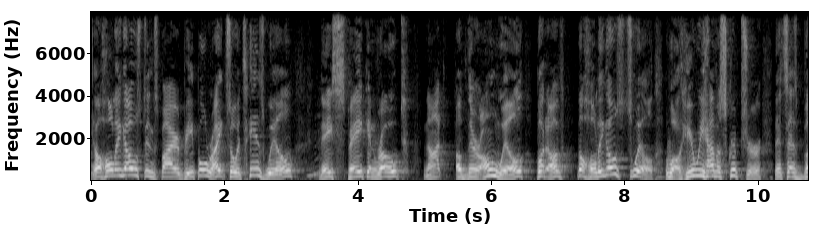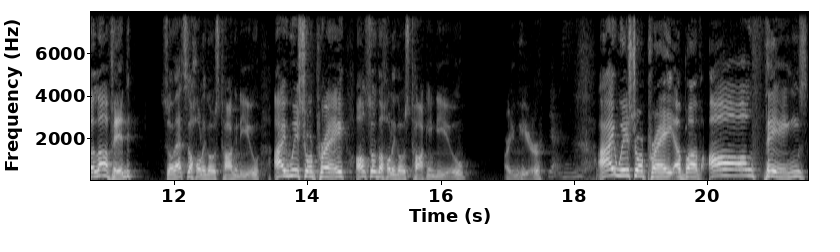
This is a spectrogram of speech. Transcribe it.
The Holy Ghost inspired people right? So it's his will. They spake and wrote not of their own will but of the Holy Ghost's will. Well here we have a scripture that says beloved so that's the Holy Ghost talking to you. I wish or pray also the Holy Ghost talking to you are you here yes. I wish or pray above all things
